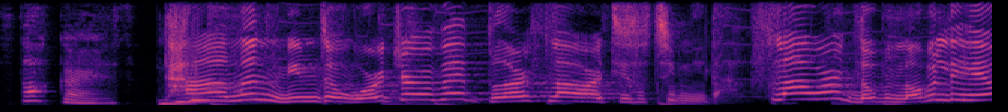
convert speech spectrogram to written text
Stalkers. 다음은 밈더워드로브의 blur flower 티셔츠입니다. flower 너무 lovely해요?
